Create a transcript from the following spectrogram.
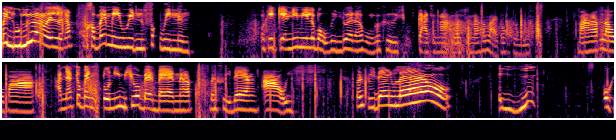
ม่รู้เรื่องเลยเลยครับ เขาไม่มีวินสักวินหนึ่ง โอเคเกมนี้มีระบบวินด้วยนะครับผมก็คือการชนะเราชนะเท่าไหร่ก็คงรู้มาครับเรามา อันนี้จะเป็นตัวนี้มีชื่อว่าแบนแบนนะครับ เป็นสีแดงอ้าวอีเป็นสีแดงอยู่แล้วอีโอเค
